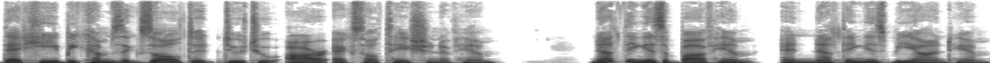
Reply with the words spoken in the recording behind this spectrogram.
that he becomes exalted due to our exaltation of him. Nothing is above him, and nothing is beyond him.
